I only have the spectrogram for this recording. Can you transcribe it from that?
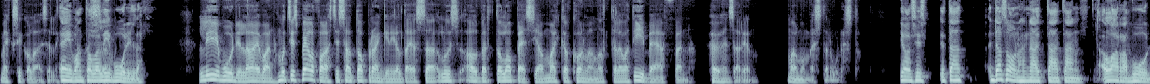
meksikolaiselle? Ei vaan tuolla Lee Woodille. Lee Woodilla aivan. Mutta siis Belfastissa on Top Rankinilta, jossa Luis Alberto Lopez ja Michael Conlan ottelevat IBFn höyhensarjan maailmanmestaruudesta. Joo, siis tämä Dazonhan näyttää tämän Lara Wood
